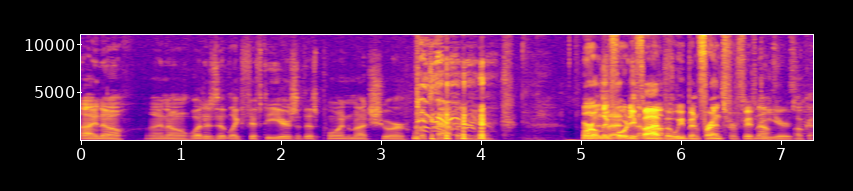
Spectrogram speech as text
I know. I know. What is it like 50 years at this point? I'm not sure. What's happening here? We're Is only that 45, enough? but we've been friends for 50 No? years. Okay.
